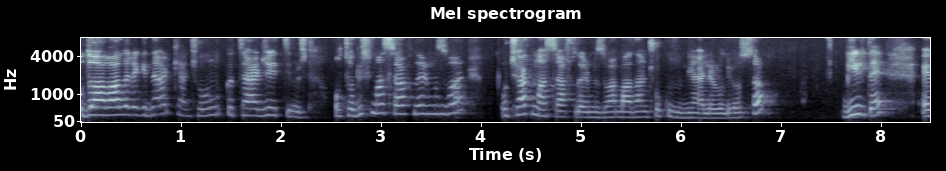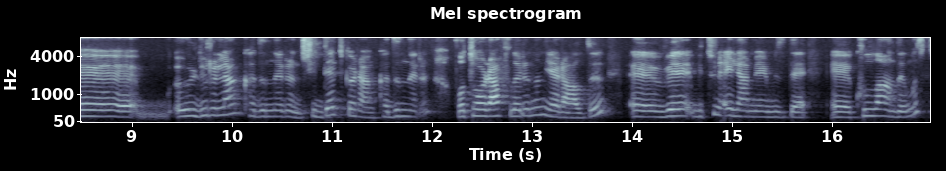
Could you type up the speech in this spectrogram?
Bu davalara giderken çoğunlukla tercih ettiğimiz otobüs masraflarımız var, uçak masraflarımız var, bazen çok uzun yerler oluyorsa. Bir de e, öldürülen kadınların, şiddet gören kadınların fotoğraflarının yer aldığı e, ve bütün eylemlerimizde e, kullandığımız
